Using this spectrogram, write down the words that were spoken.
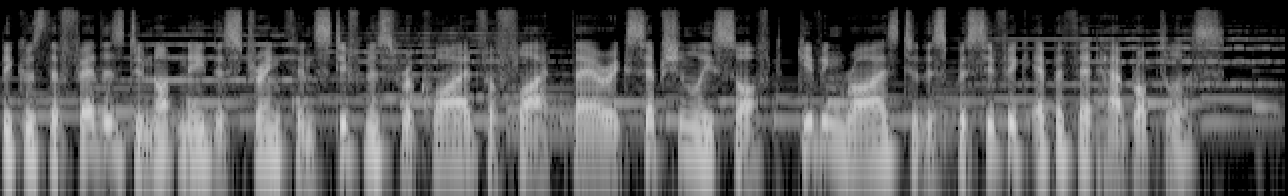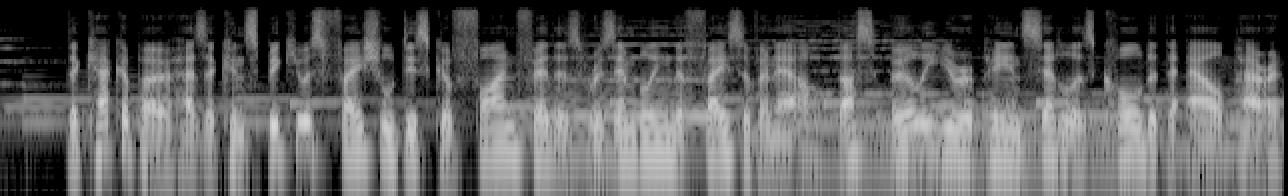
Because the feathers do not need the strength and stiffness required for flight, they are exceptionally soft, giving rise to the specific epithet habroptilus. The kakapo has a conspicuous facial disc of fine feathers resembling the face of an owl, thus, early European settlers called it the owl parrot.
